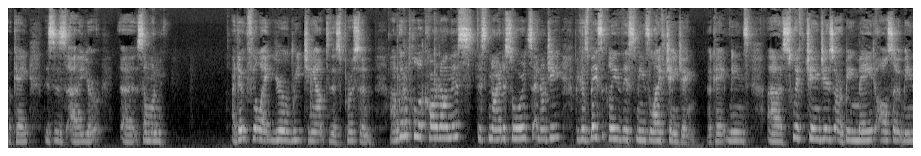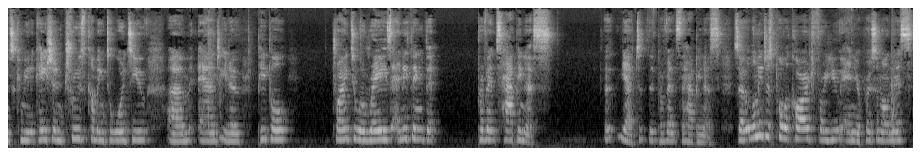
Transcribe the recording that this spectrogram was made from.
okay? This is uh, your uh, someone I don't feel like you're reaching out to this person. I'm going to pull a card on this, this Knight of Swords energy, because basically this means life changing. Okay, it means uh, swift changes are being made. Also, it means communication, truth coming towards you, um, and you know, people trying to erase anything that prevents happiness. Uh, yeah, to, that prevents the happiness. So let me just pull a card for you and your person on this.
